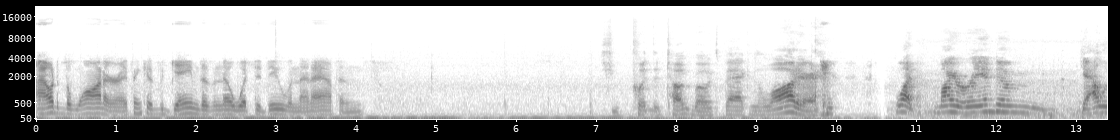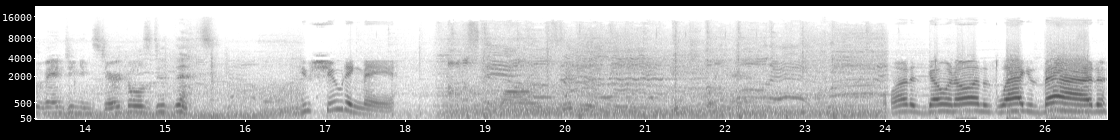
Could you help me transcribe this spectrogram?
out of the water. I think the game doesn't know what to do when that happens. Should put the tugboats back in the water. what? My random gallivanting in circles did this? You shooting me? What is going on? This lag is bad.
